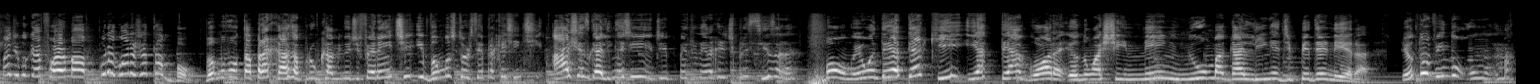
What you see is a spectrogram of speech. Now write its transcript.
Mas de qualquer forma, por agora já tá bom. Vamos voltar para casa por um caminho diferente e vamos torcer para que a gente ache as galinhas de, de que a gente precisa, né? Bom, eu andei até aqui e até agora eu não achei nenhuma galinha de pederneira. Eu tô ouvindo um, uma,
